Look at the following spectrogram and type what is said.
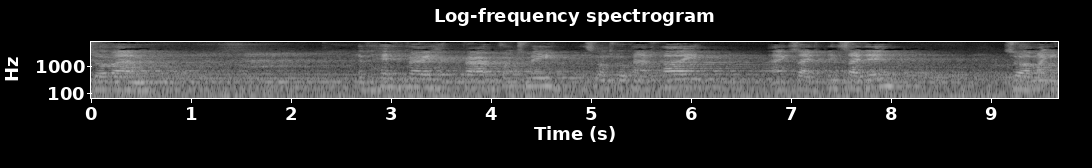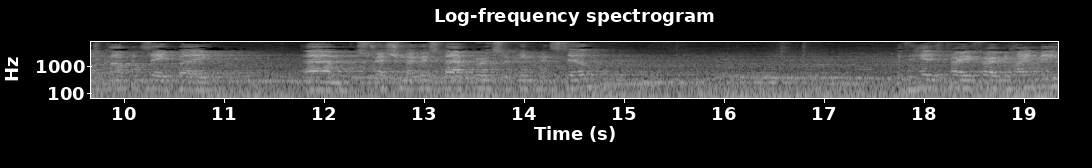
So um, if the hip very far in front of me, it's going to go kind of high and inside, inside in. So I might need to compensate by um, stretching my wrist backwards or keeping it still. Is very far behind me,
